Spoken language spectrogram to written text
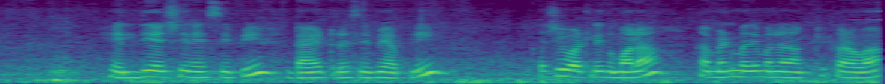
हेल्दी अशी रेसिपी डाएट रेसिपी आपली. कशी वाटली तुम्हाला? कमेंटमध्ये मला नक्की कळवा.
